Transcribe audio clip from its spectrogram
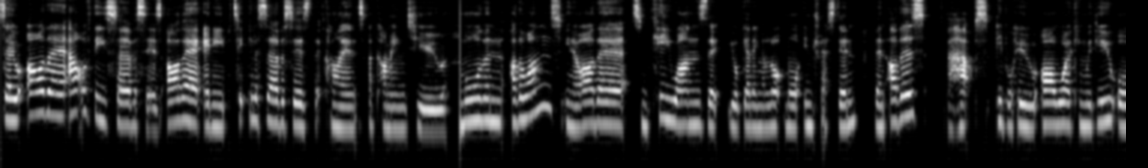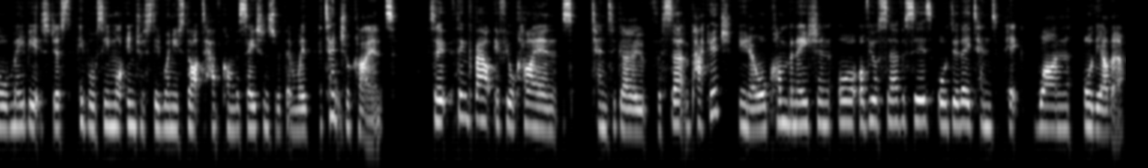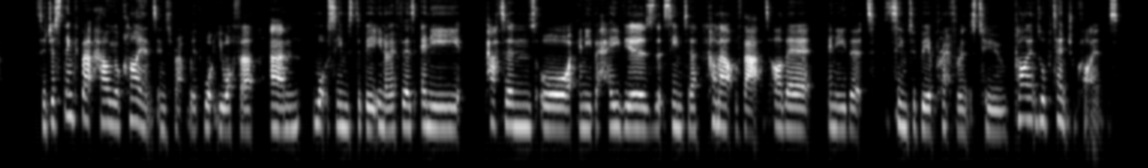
So, are there, out of these services, are there any particular services that clients are coming to more than other ones? You know, are there some key ones that you're getting a lot more interest in than others? Perhaps people who are working with you, or maybe it's just people seem more interested when you start to have conversations with them with potential clients. So, think about if your clients tend to go for certain package, you know, or combination or of your services, or do they tend to pick one or the other? So just think about how your clients interact with what you offer and what seems to be, you know, if there's any patterns or any behaviors that seem to come out of that. Are there any that seem to be a preference to clients or potential clients?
